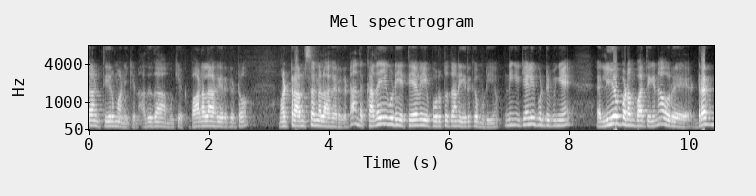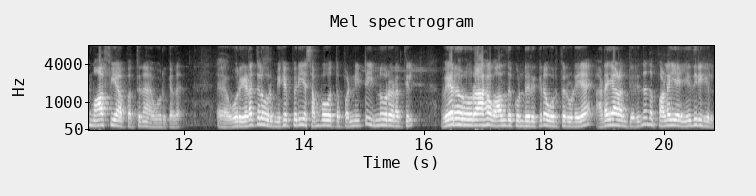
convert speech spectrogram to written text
தான் தீர்மானிக்கணும். அதுதான் முக்கியம். பாடலாக இருக்கட்டும் மற்ற அம்சங்களாக இருக்கட்டும் அந்த கதையுடைய தேவையை பொறுத்து தானே இருக்க முடியும். நீங்கள் கேள்விப்பட்டிருப்பீங்க லியோ படம் பார்த்தீங்கன்னா ஒரு ட்ரக் மாஃபியா பற்றின ஒரு கதை. ஒரு இடத்துல ஒரு மிகப்பெரிய சம்பவத்தை பண்ணிவிட்டு இன்னொரு இடத்தில் வேறொருவராக வாழ்ந்து கொண்டு இருக்கிற ஒருத்தருடைய அடையாளம் தெரிந்து அந்த பழைய எதிரிகள்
